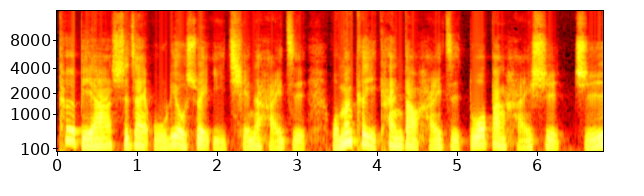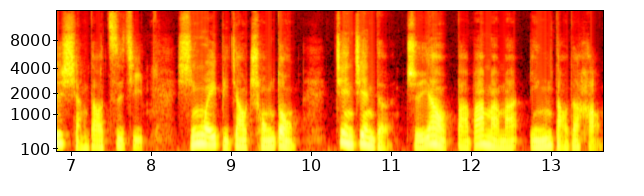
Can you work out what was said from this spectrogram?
特别啊，是在五六岁以前的孩子，我们可以看到孩子多半还是只想到自己，行为比较冲动。渐渐的，只要爸爸妈妈引导的好，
